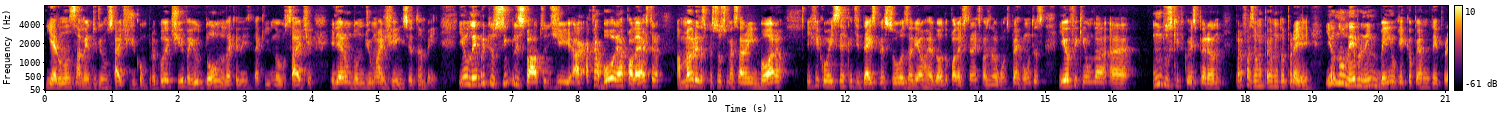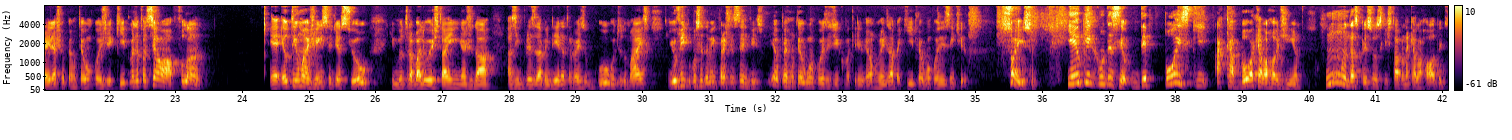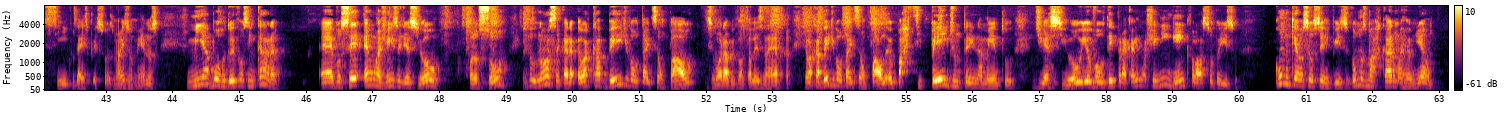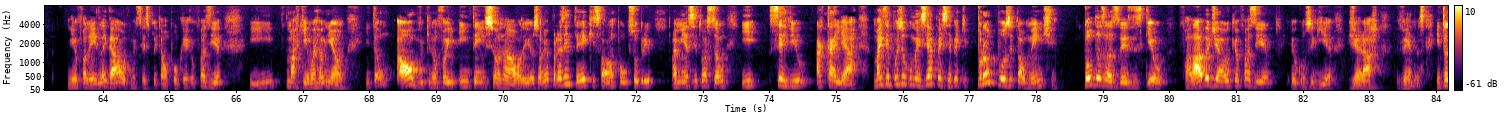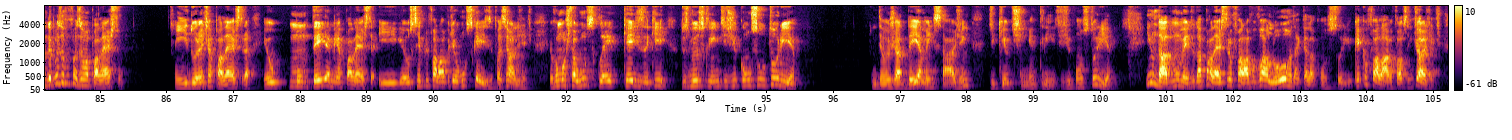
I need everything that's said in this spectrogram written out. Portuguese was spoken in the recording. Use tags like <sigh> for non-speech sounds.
e era o lançamento de um site de compra coletiva e o dono daquele, daquele novo site, ele era um dono de uma agência também. E eu lembro que o simples fato de... acabou né, a palestra, a maioria das pessoas começaram a ir embora e ficou aí cerca de 10 pessoas ali ao redor do palestrante fazendo algumas perguntas e eu fiquei um, da, uh, um dos que ficou esperando para fazer uma pergunta para ele. E eu não lembro nem bem o que, que eu perguntei para ele, acho que eu perguntei alguma coisa de equipe, mas eu falei assim, ó, oh, fulano, é, eu tenho uma agência de SEO e meu trabalho hoje está em ajudar as empresas a vender através do Google e tudo mais. E eu vi que você também presta esse serviço. E eu perguntei alguma coisa de como é que ele organizava a equipe, alguma coisa nesse sentido. Só isso. E aí o que, que aconteceu? Depois que acabou aquela rodinha, uma das pessoas que estava naquela roda de 5, 10 pessoas mais ou menos, me abordou e falou assim, cara, é, você é uma agência de SEO? Falou, sou. Ele falou, nossa, cara, eu acabei de voltar de São Paulo, você morava em Fortaleza na época, eu acabei de voltar de São Paulo, eu participei de um treinamento de SEO e eu voltei para cá e não achei ninguém que falasse sobre isso. Como que é o seu serviço? Vamos marcar uma reunião? E eu falei, legal, comecei a explicar um pouco o que, é que eu fazia e marquei uma reunião. Então, óbvio que não foi intencional ali, eu só me apresentei, quis falar um pouco sobre a minha situação e serviu a calhar. Mas depois eu comecei a perceber que propositalmente, todas as vezes que eu falava de algo que eu fazia, eu conseguia gerar vendas. Então, depois eu fui fazer uma palestra e durante a palestra, eu montei a minha palestra e eu sempre falava de alguns cases. Eu falei assim: olha, gente, eu vou mostrar alguns cases aqui dos meus clientes de consultoria. Então eu já dei a mensagem de que eu tinha clientes de consultoria. Em um dado momento da palestra, eu falava o valor daquela consultoria. O que, é que eu falava? Eu falava assim: olha, gente,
